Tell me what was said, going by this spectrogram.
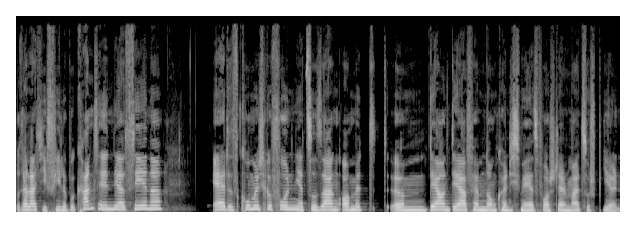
relativ viele Bekannte in der Szene er hätte es komisch gefunden, jetzt zu sagen, oh, mit ähm, der und der Femdom könnte ich es mir jetzt vorstellen, mal zu spielen.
